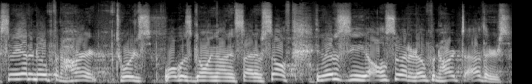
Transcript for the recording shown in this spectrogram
So he had an open heart towards what was going on inside himself. You notice he also had an open heart to others.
